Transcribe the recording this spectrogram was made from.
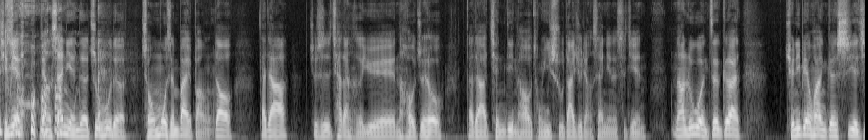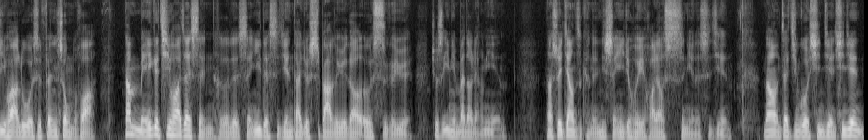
前面两三年的住户的从陌生拜访到大家就是洽谈合约，然后最后大家签订，然后同意书，大概就两三年的时间。那如果你这个个案权力变换跟事业计划如果是分送的话，那每一个计划在审核的审议的时间大概就十八个月到二十四个月，就是一年半到两年。那所以这样子，可能你审议就会花掉十年的时间，然后你再经过新建，新建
